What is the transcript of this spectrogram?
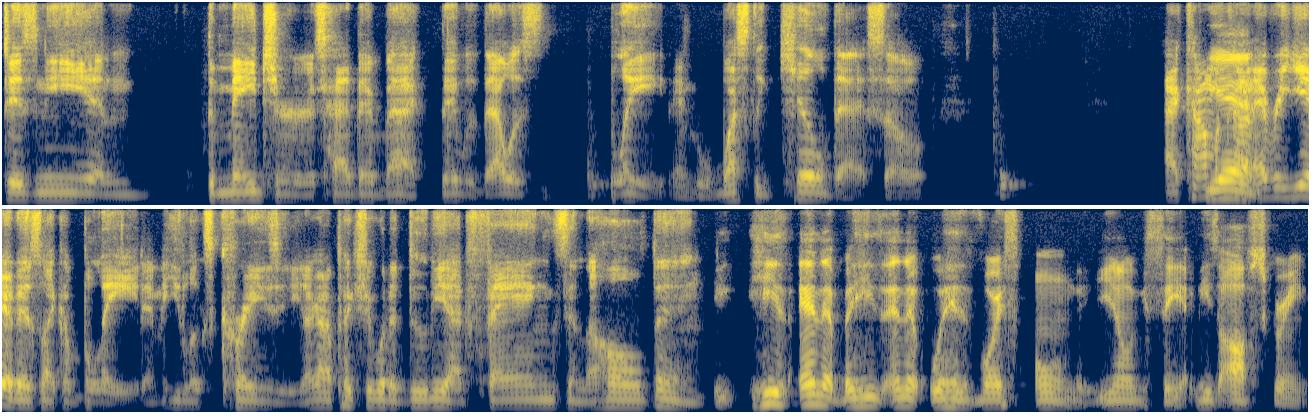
Disney and the majors had their back. They was that was Blade, and Wesley killed that. So at Comic Con Yeah. every year there's like a Blade, and he looks crazy. I got a picture with a dude. He had fangs and the whole thing. He- He's in it, but he's in it with his voice only. You don't see him. He's off screen,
